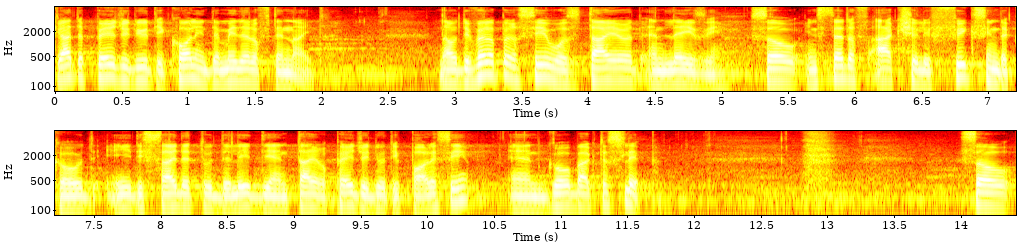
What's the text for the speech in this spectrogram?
got a PagerDuty call in the middle of the night. Now, developer C was tired and lazy, so instead of actually fixing the code, he decided to delete the entire PagerDuty policy and go back to sleep. so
